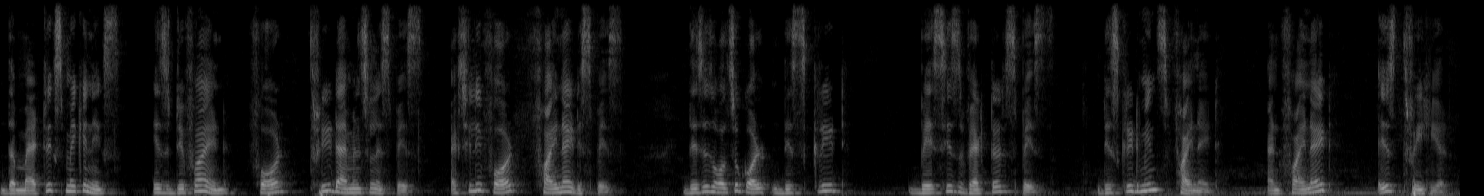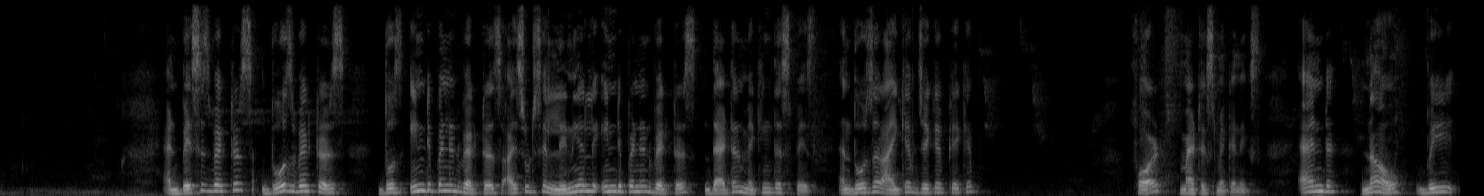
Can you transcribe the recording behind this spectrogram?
the matrix mechanics is defined for three-dimensional space, actually for finite space. This is also called discrete basis vector space. Discrete means finite and finite is 3 here. And basis vectors, those vectors, those independent vectors, I should say linearly independent vectors that are making the space and those are i cap, j cap, k cap for matrix mechanics. And now we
